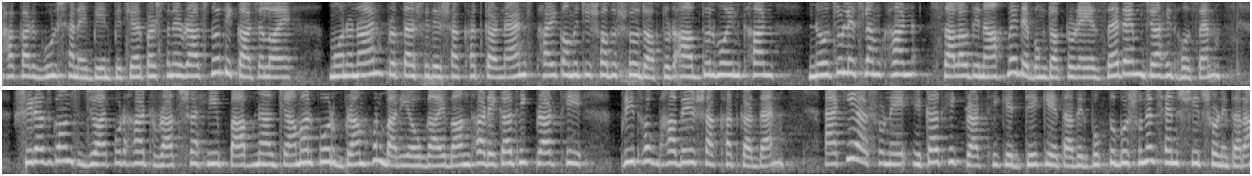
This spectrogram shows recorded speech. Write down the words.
ঢাকার গুলশানে বিএনপি চেয়ারপারসনের রাজনৈতিক কার্যালয়ে মনোনয়ন প্রত্যাশীদের সাক্ষাৎকার নেন স্থায়ী কমিটির সদস্য ডক্টর আব্দুল মঈন খান, নজরুল ইসলাম খান, সালাউদ্দিন আহমেদ এবং doctor A Z M Zahid Hossain. Sirajganj, Joypurhat, Rajshahi, Pabna, Jamalpur, Brahmanbaria ও গাইবান্ধার একাধিক প্রার্থী পৃথকভাবে সাক্ষাৎকার দেন। একই আসনে একাধিক প্রার্থীকে ডেকে তাদের বক্তব্য শুনেছেন শীর্ষ নেতারা।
